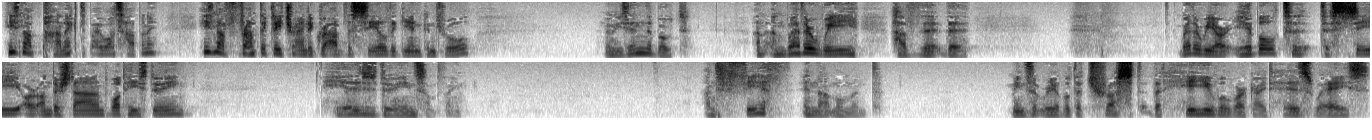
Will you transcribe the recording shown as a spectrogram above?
He's not panicked by what's happening. He's not frantically trying to grab the sail to gain control. No, he's in the boat. And, and whether we have the, the whether we are able to, to see or understand what he's doing, he is doing something. And faith in that moment means that we're able to trust that He will work out His ways,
